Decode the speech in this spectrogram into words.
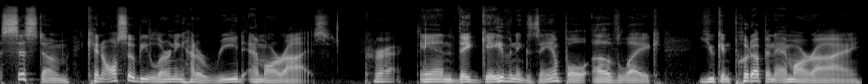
system can also be learning how to read MRIs Correct. and they gave an example of like you can put up an MRI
